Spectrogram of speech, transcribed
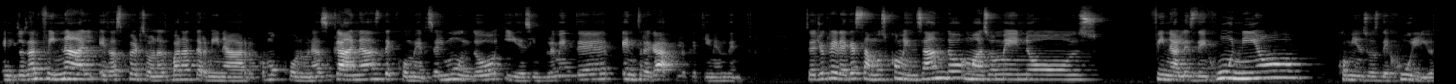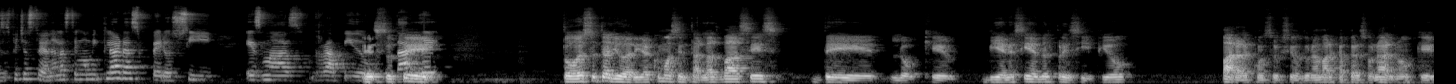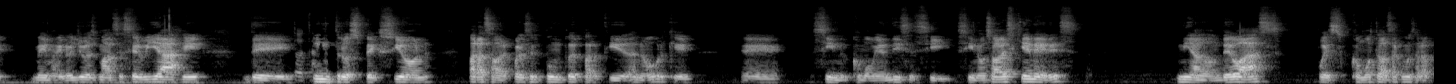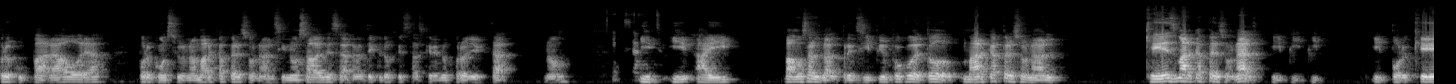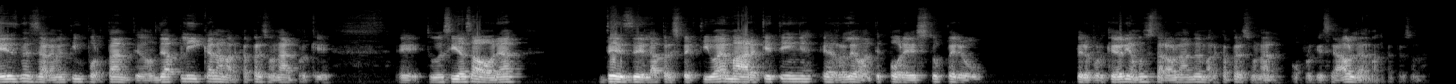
Entonces al final esas personas van a terminar como con unas ganas de comerse el mundo y de simplemente entregar lo que tienen dentro. Entonces yo creería que estamos comenzando más o menos finales de junio, comienzos de julio. Esas fechas todavía no las tengo muy claras, pero sí es más rápido. todo esto te ayudaría como a sentar las bases de lo que viene siendo el principio para la construcción de una marca personal, ¿no? Que me imagino yo, es más ese viaje de introspección para saber cuál es el punto de partida, ¿no? Porque, eh, como bien dices, si, si no sabes quién eres ni a dónde vas, pues cómo te vas a comenzar a preocupar ahora por construir una marca personal si no sabes necesariamente qué es lo que estás queriendo proyectar, ¿no? Exacto. Y, ahí vamos al, al, principio un poco de todo. Marca personal, ¿qué es marca personal? Y, y, y por qué es necesariamente importante, dónde aplica la marca personal, porque eh, tú decías ahora, desde la perspectiva de marketing es relevante por esto, pero, pero ¿por qué deberíamos estar hablando de marca personal o por qué se habla de marca personal?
